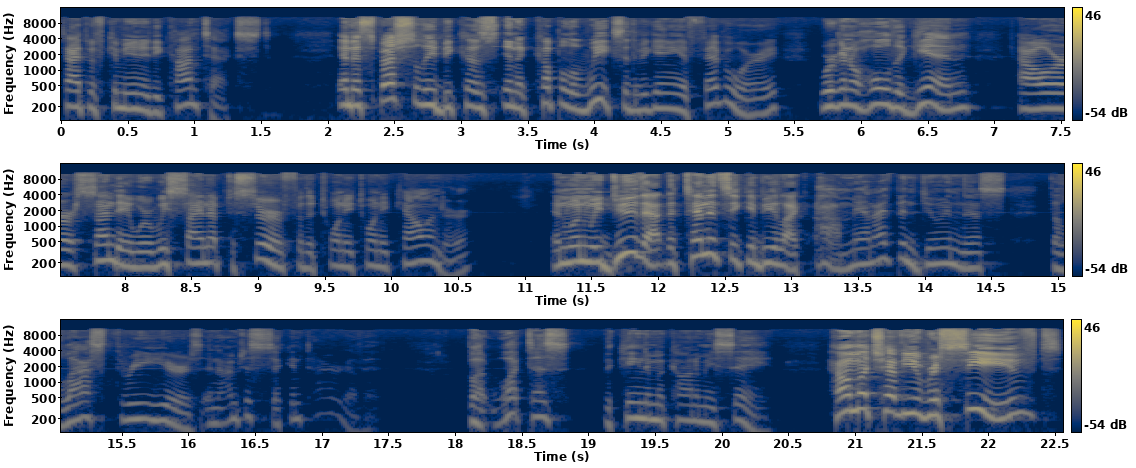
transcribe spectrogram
type of community context. And especially because in a couple of weeks at the beginning of February, we're going to hold again our Sunday where we sign up to serve for the 2020 calendar. And when we do that, the tendency can be like, oh man, I've been doing this the last three years and I'm just sick and tired of it. But what does the kingdom economy say? How much have you received?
